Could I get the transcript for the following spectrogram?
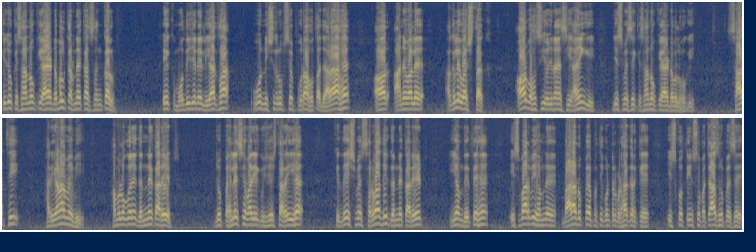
कि जो किसानों की आय डबल करने का संकल्प एक मोदी जी ने लिया था, वो निश्चित रूप से पूरा होता जा रहा है और आने वाले अगले वर्ष तक और बहुत सी योजनाएँ ऐसी आएँगी जिसमें से किसानों की आय डबल होगी। साथ ही हरियाणा में भी हम लोगों ने गन्ने का रेट, जो पहले से हमारी एक विशेषता रही है कि देश में सर्वाधिक गन्ने का रेट ये हम देते हैं, इस बार भी हमने बारह रुपये प्रति क्विंटल बढ़ा करके इसको तीन सौ पचास रुपये से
